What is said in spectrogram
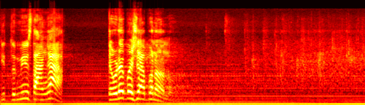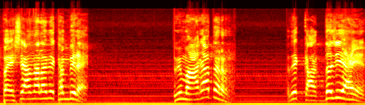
की तुम्ही सांगा तेवढे पैसे आपण आणू. पैसे आणायला मी खंबीर आहे. तुम्ही मागा तर. ते कागद जी आहेत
